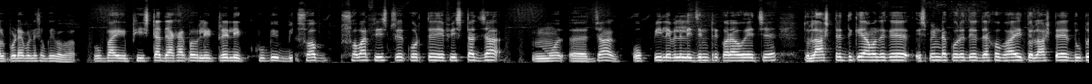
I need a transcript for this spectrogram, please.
অল্প ডায়মন্ডে সব কিছু পাবা। ও ভাই ফিসটা দেখার পর লিটারেলি খুবই সব সবার ফিস্ট করতে এই ফিসটা যা যা ওপি লেভেলে লিজেন্ডারি করা হয়েছে। তো লাস্টের দিকে আমাদেরকে স্পিনটা করে দিয়ে দেখো ভাই, তো লাস্টের দুটো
